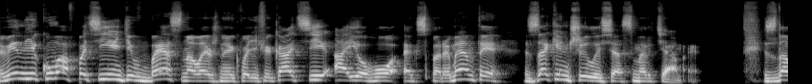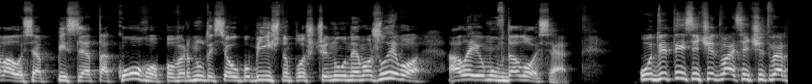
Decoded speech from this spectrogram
Він лікував пацієнтів без належної кваліфікації, а його експерименти закінчилися смертями. Здавалося після такого повернутися у публічну площину неможливо, але йому вдалося. У 2024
